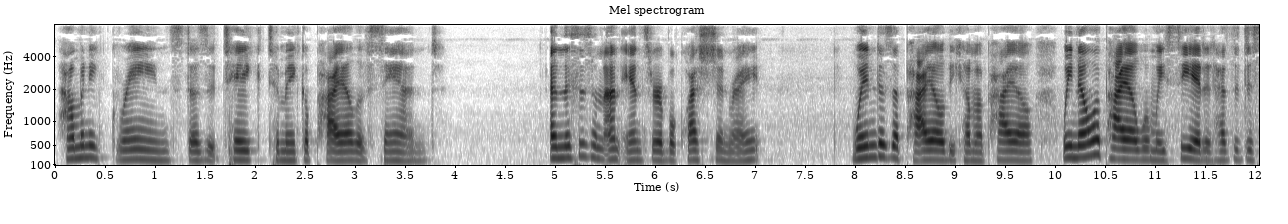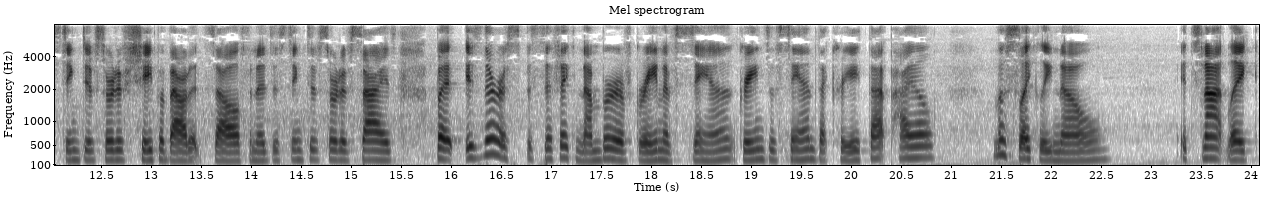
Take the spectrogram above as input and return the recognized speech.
How many grains does it take to make a pile of sand? And this is an unanswerable question, right? When does a pile become a pile? We know a pile when we see it. It has a distinctive sort of shape about itself and a distinctive sort of size. But is there a specific number of grain of sand, grains of sand that create that pile? Most likely no. It's not like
